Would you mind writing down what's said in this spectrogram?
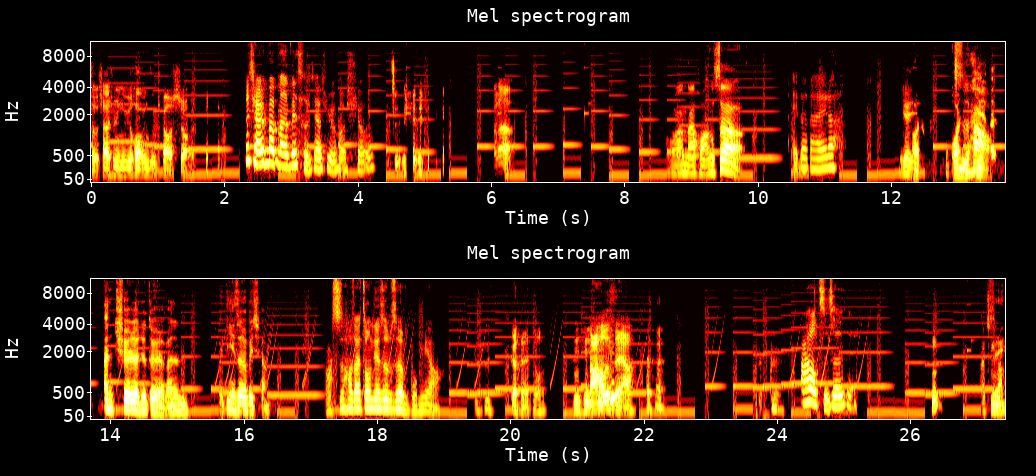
扯下去，那个画面真的太好笑了。那前面慢慢的被扯下去，很好笑。好了，我要拿黄色。来了来了，耶，好不管你四号按确认就对了，反正一定也是会被抢。啊，四号在中间是不是很不妙？个人哦。八号是谁啊？八号紫色是谁？阿庆吗？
